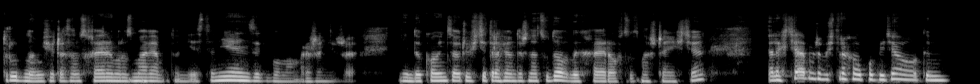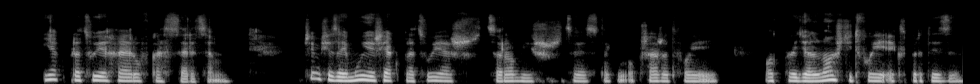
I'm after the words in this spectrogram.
trudno mi się czasem z HR-em rozmawia, bo to nie jest ten język, bo mam wrażenie, że nie do końca. Oczywiście trafiam też na cudownych HR-owców na szczęście, ale chciałabym, żebyś trochę opowiedziała o tym, jak pracuje HR-ówka z sercem. Czym się zajmujesz, jak pracujesz, co robisz, co jest w takim obszarze Twojej odpowiedzialności, Twojej ekspertyzy,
